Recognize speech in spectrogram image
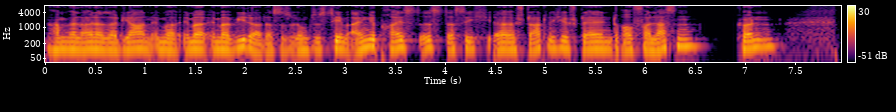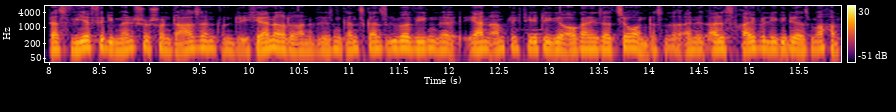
haben wir leider seit Jahren immer, immer, immer wieder, dass es irgendein System eingepreist ist, dass sich äh, staatliche Stellen darauf verlassen können dass wir für die Menschen schon da sind. Und ich erinnere daran, wir sind ganz, ganz überwiegend eine ehrenamtlich tätige Organisation. Das sind alles Freiwillige, die das machen.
